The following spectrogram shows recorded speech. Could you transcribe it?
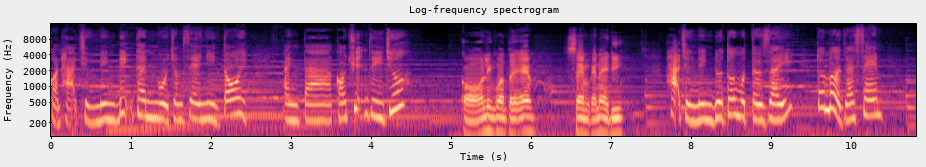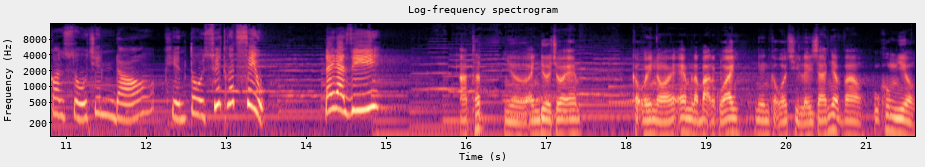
còn Hạ Trường Ninh định thần ngồi trong xe nhìn tôi. Anh ta có chuyện gì chứ? Có liên quan tới em. Xem cái này đi. Hạ Trường Ninh đưa tôi một tờ giấy. Tôi mở ra xem. Con số trên đó khiến tôi suýt ngất xỉu. Đây là gì? À thất nhờ anh đưa cho em. Cậu ấy nói em là bạn của anh Nên cậu ấy chỉ lấy giá nhập vào Cũng không nhiều.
